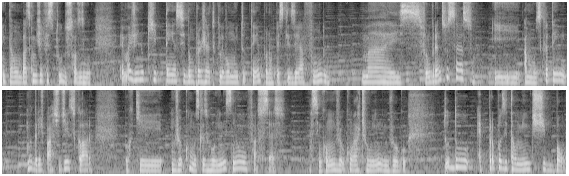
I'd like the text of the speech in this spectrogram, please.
Então, basicamente, ele fez tudo sozinho. Eu imagino que tenha sido um projeto que levou muito tempo, não pesquisei a fundo, mas foi um grande sucesso. E a música tem uma grande parte disso, claro, porque um jogo com músicas ruins não faz sucesso. Assim como um jogo com arte ruim, um jogo. Tudo é propositalmente bom.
